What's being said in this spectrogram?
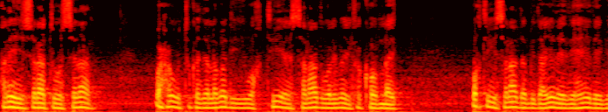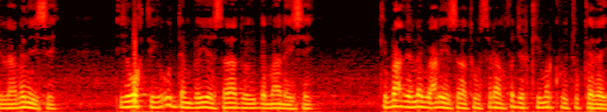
calayhi الsalaatu wasalaam waxa uu tukaday labadii wakti ee salaad waliba ay ka koobnayd wakhtigii salaada bidaayadeeda aheyd ay bilaabanaysay iyo wakhtigii u dambeeyey ee salaaddu ay u dhammaanaysay kabacdina nebiga calayhi الsalaatu wasalaam fajarkii markuu tukaday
